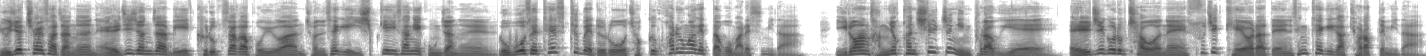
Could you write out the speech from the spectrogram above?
류재철 사장은 LG전자 및 그룹사가 보유한 전 세계 20개 이상의 공장을 로봇의 테스트베드로 적극 활용하겠다고 말했습니다. 이러한 강력한 실증 인프라 위에 LG그룹 차원의 수직 계열화된 생태계가 결합됩니다.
